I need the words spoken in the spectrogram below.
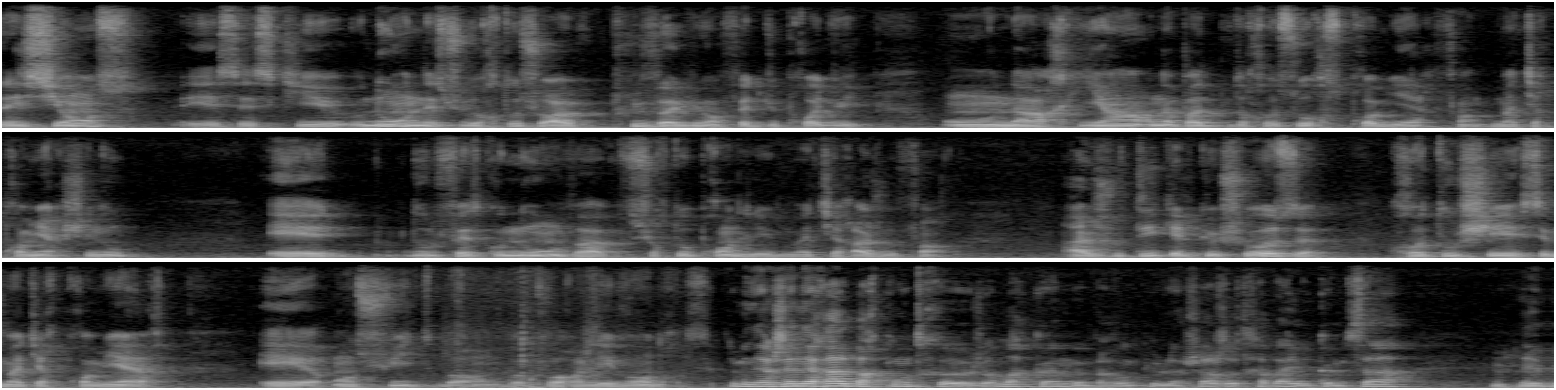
les sciences. Et c'est ce qui est... Nous, on est surtout sur la plus-value en fait du produit. On n'a rien, on n'a pas de ressources premières, enfin de matières premières chez nous. Et d'où le fait que nous, on va surtout prendre les matières enfin, ajouter quelque chose, retoucher ces matières premières et ensuite bah, on va pouvoir les vendre. De manière générale, par contre, euh, je remarque quand même, par exemple, la charge de travail comme ça mhm. est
